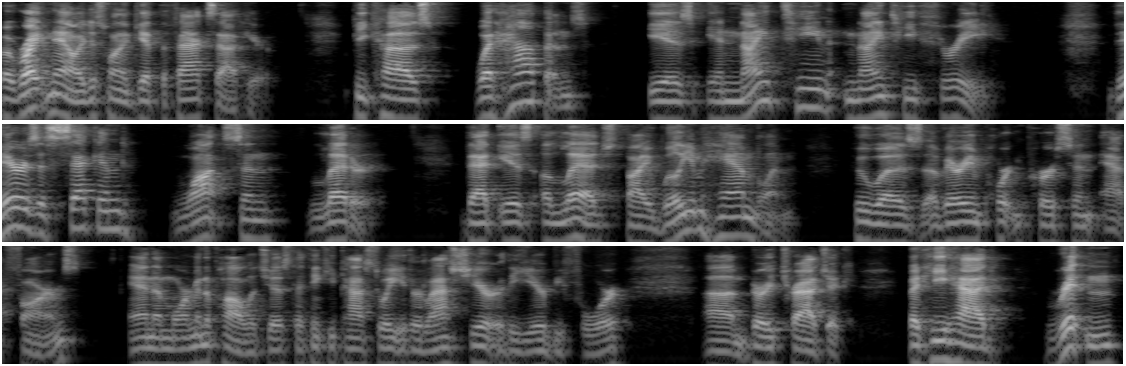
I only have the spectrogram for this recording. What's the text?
But right now, I just want to get the facts out here because what happens is in 1993, there is a second Watson letter that is alleged by William Hamblin, who was a very important person at FARMS and a Mormon apologist. I think he passed away either last year or the year before. Um, very tragic. But he had written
